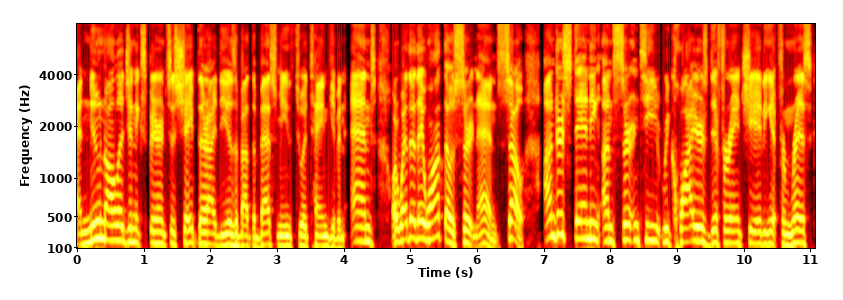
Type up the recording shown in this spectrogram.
and new knowledge and experiences shape their ideas about the best means to attain given ends or whether they want those certain ends. So, understanding uncertainty requires differentiating it from risk.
